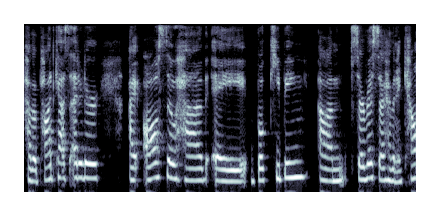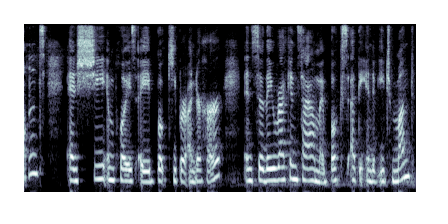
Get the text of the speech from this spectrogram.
have a podcast editor. I also have a bookkeeping um, service. So I have an accountant and she employs a bookkeeper under her. And so they reconcile my books at the end of each month.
